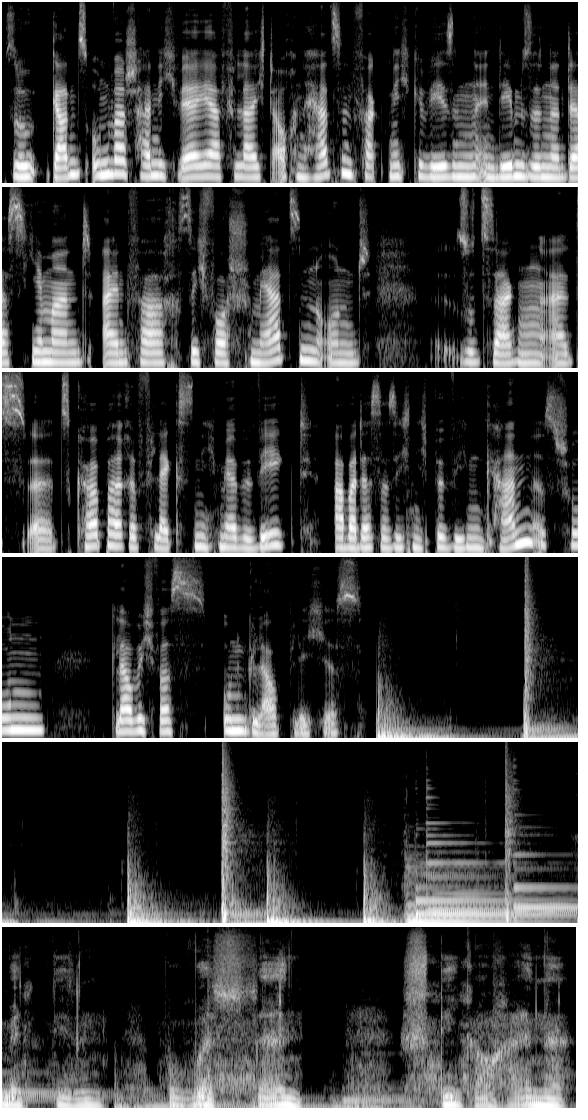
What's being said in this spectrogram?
so ganz unwahrscheinlich wäre ja vielleicht auch ein Herzinfarkt nicht gewesen, in dem Sinne, dass jemand einfach sich vor Schmerzen und äh, sozusagen als, als Körperreflex nicht mehr bewegt. Aber dass er sich nicht bewegen kann, ist schon, glaube ich, was Unglaubliches. Mit diesem Bewusstsein stieg auch eine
